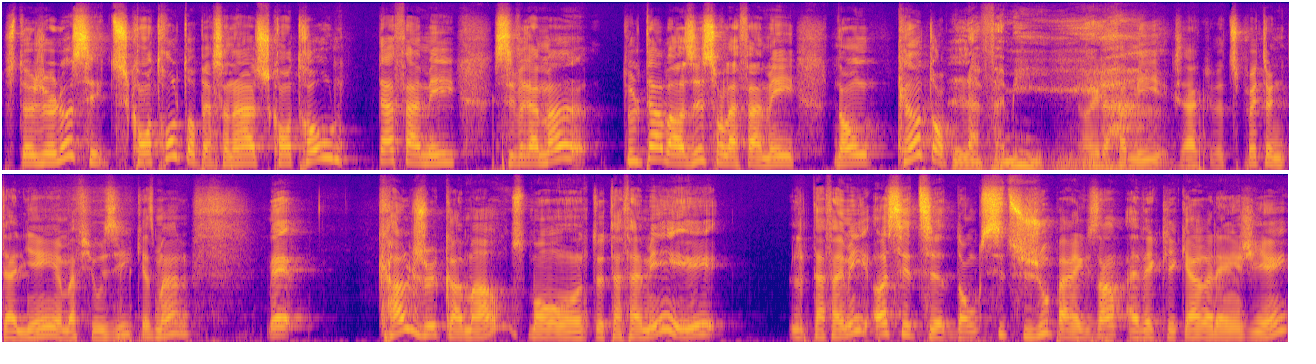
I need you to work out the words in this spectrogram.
ce jeu-là, c'est tu contrôles ton personnage, tu contrôles ta famille. C'est vraiment tout le temps basé sur la famille. Donc, quand ton La famille. oui, la famille, exact. Tu peux être un Italien, un mafiosi, quasiment. là. Mais quand le jeu commence, bon, t'as ta famille et ta famille a ses titres. Donc, si tu joues, par exemple, avec les Carolingiens,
